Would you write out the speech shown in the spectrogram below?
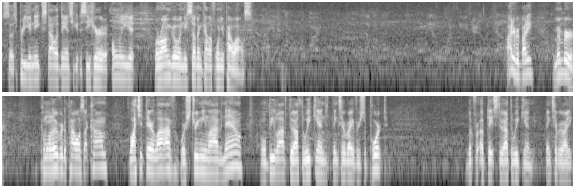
So it's pretty unique style of dance you get to see here only at Morongo and these Southern California powwows. All right, everybody. Remember, come on over to powwows.com. Watch it there live. We're streaming live now, and we'll be live throughout the weekend. Thanks, everybody, for your support. Look for updates throughout the weekend. Thanks, everybody.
